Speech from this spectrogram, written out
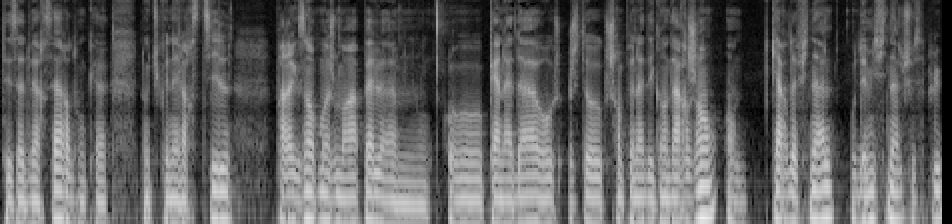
tes adversaires, donc euh, donc tu connais leur style. Par exemple, moi, je me rappelle euh, au Canada, j'étais au championnat des gants d'argent en quart de finale ou demi-finale, je sais plus.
